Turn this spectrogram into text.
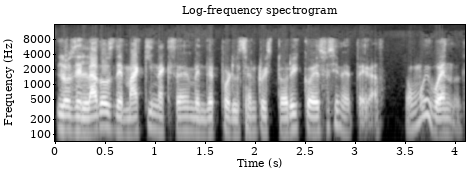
Los helados de máquina que saben vender por el centro histórico, eso sí me he pegado. Son muy buenos.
